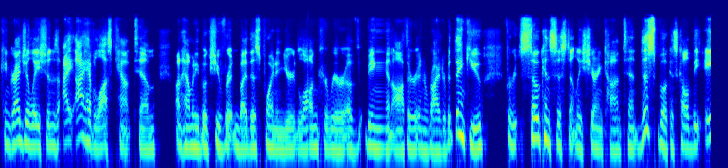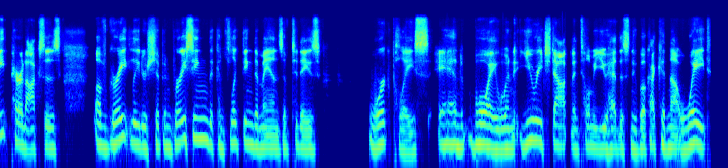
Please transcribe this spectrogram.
Congratulations. I, I have lost count, Tim, on how many books you've written by this point in your long career of being an author and a writer. But thank you for so consistently sharing content. This book is called The Eight Paradoxes of Great Leadership Embracing the Conflicting Demands of Today's workplace and boy when you reached out and told me you had this new book i could not wait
